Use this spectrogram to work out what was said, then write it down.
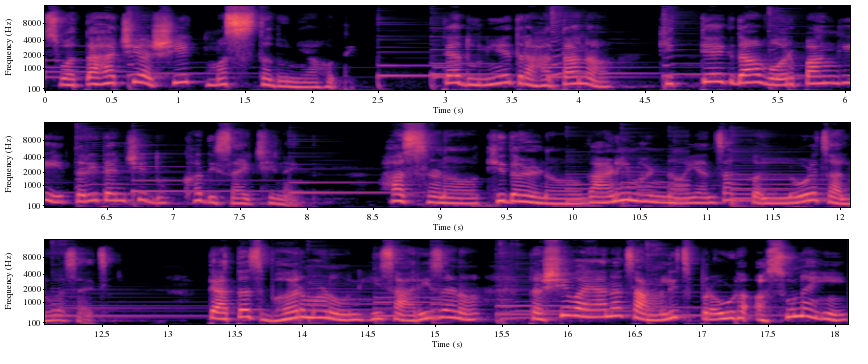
स्वतःची अशी एक मस्त दुनिया होती. त्या दुनियेत राहताना कित्येकदा वरपांगी तरी त्यांची दुःख दिसायची नाहीत. हसणं खिदळणं गाणी म्हणणं यांचा कल्लोळ चालू असायचा. त्यातच भर म्हणून ही सारी जणं तशी वयानं चांगलीच प्रौढ असूनही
